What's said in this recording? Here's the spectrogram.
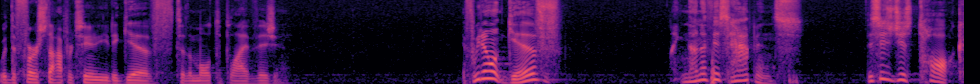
with the first opportunity to give to the multiply vision. If we don't give, like none of this happens. This is just talk.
